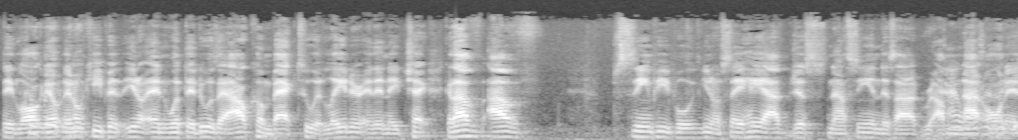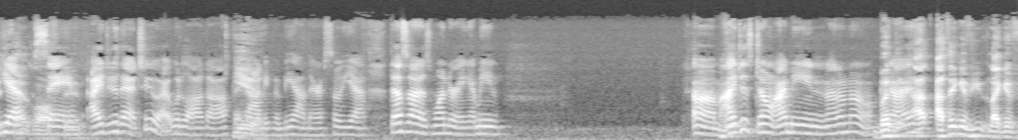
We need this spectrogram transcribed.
They log they don't, they don't keep it, you know. And what they do is that I'll come back to it later, and then they check because I've I've seen people, you know, say, "Hey, I'm just now seeing this. I, I'm I not on it Yeah, as often." same. I do that too. I would log off and Yeah. not even be on there. So yeah, that's what I was wondering. I mean, um, I just don't. I mean, I don't know, But. I, I think if you like if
